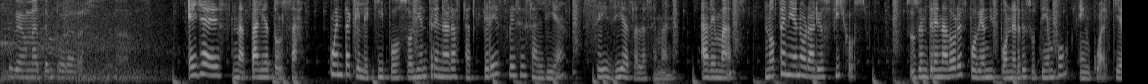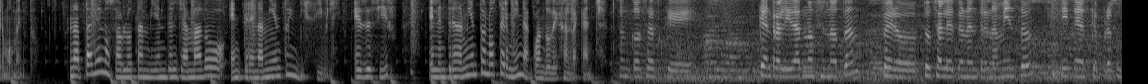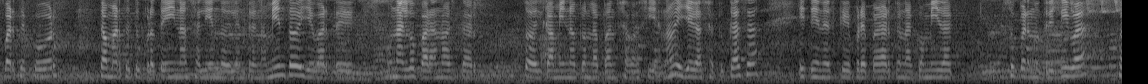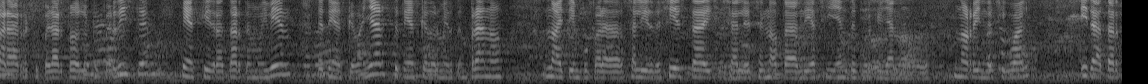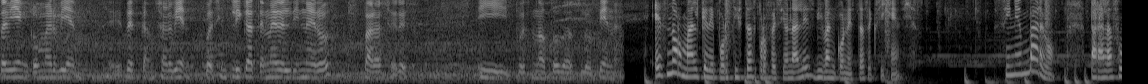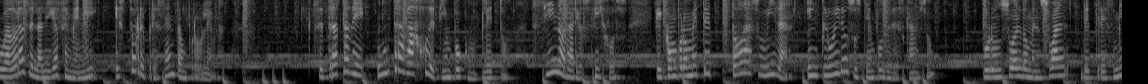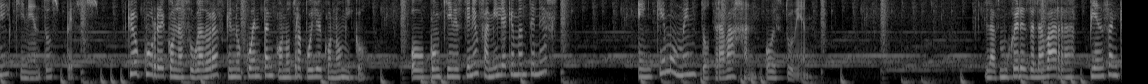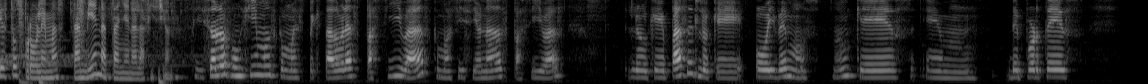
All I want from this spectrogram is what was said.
Jugué una temporada, nada más. Ella es Natalia Tolsá. Cuenta que el equipo solía entrenar hasta tres veces al día, seis días a la semana. Además, no tenían horarios fijos. Sus entrenadores podían disponer de su tiempo en cualquier momento. Natalia nos habló también del llamado entrenamiento invisible, es decir, el entrenamiento no termina cuando dejan la cancha. Son cosas que, que en realidad no se notan, pero tú sales de un entrenamiento y tienes que preocuparte por tomarte tu proteína saliendo del entrenamiento y llevarte un algo para no estar todo el camino con la panza vacía, ¿no? Y llegas a tu casa y tienes que prepararte una comida súper nutritiva para recuperar todo lo que perdiste. Tienes que hidratarte muy bien, te tienes que bañar, te tienes que dormir temprano. No hay tiempo para salir de fiesta y si sales se nota al día siguiente porque ya no, no rindes igual. Hidratarte bien, comer bien, eh, descansar bien, pues implica tener el dinero para hacer eso. Y pues no todas lo tienen. Es normal que deportistas profesionales vivan con estas exigencias. Sin embargo, para las jugadoras de la Liga Femenil esto representa un problema. Se trata de un trabajo de tiempo completo, sin horarios fijos, que compromete toda su vida, incluidos sus tiempos de descanso, por un sueldo mensual de 3.500 pesos. ¿Qué ocurre con las jugadoras que no cuentan con otro apoyo económico? ¿O con quienes tienen familia que mantener? ¿En qué momento trabajan o estudian? Las mujeres de la barra piensan que estos problemas también atañen a la afición. Si solo fungimos como espectadoras pasivas, como aficionadas pasivas, lo que pasa es lo que hoy vemos, ¿no? que es em, deportes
